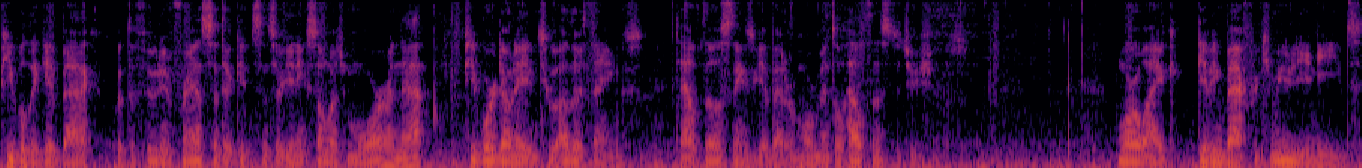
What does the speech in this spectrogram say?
people that give back with the food in France, since they're get, since they're getting so much more in that, people are donating to other things to help those things get better. More mental health institutions, more like giving back for community needs.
